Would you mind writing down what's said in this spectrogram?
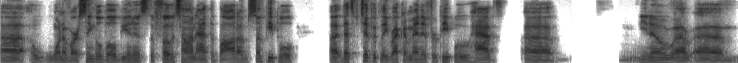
uh, a, one of our single bulb units the photon at the bottom. Some people uh, that's typically recommended for people who have uh, you know uh, um,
